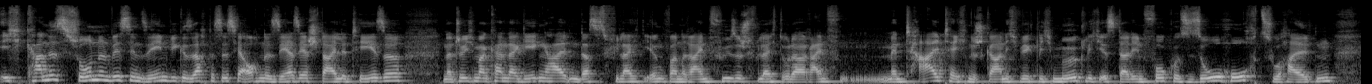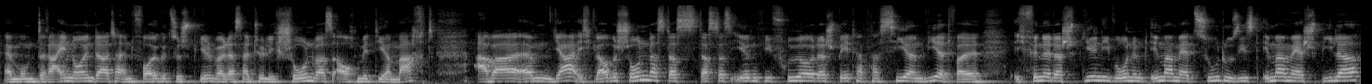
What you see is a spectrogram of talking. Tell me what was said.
ich kann es schon ein bisschen sehen, wie gesagt, das ist ja auch eine sehr, sehr steile These. Natürlich, man kann dagegen halten, dass es vielleicht irgendwann rein physisch vielleicht oder rein mentaltechnisch gar nicht wirklich möglich ist, da den Fokus so hoch zu halten, ähm, um drei neuen Data in Folge zu spielen, weil das natürlich schon was auch mit dir macht. Aber ähm, ja, ich glaube schon, dass das, dass das irgendwie früher oder später passieren wird, weil ich finde, das Spielniveau nimmt immer mehr zu. Du siehst immer mehr Spieler,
